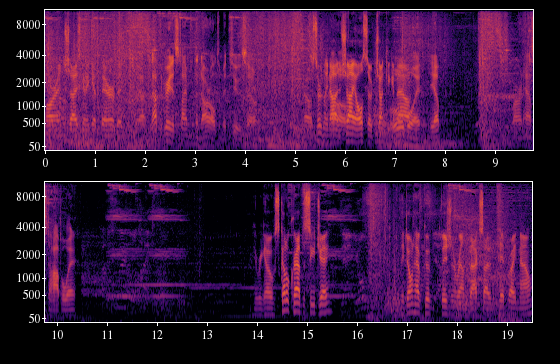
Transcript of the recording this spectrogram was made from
Marin. Shy's going to get there, but yeah, not the greatest time for the Gnar ultimate too. So no, certainly not. Uh -oh. Shy also chunking him oh out. Oh boy, yep. Marin has to hop away. Here we go. Scuttle Crab to CJ. They don't have good vision around the backside of the pit right now.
